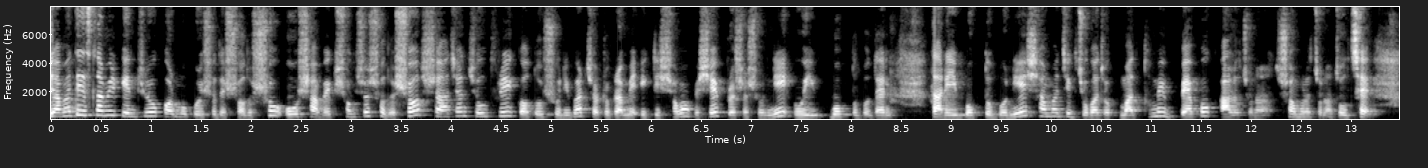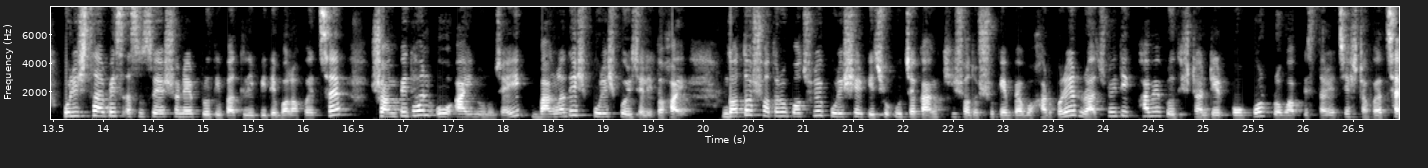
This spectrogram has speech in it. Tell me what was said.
জামায়াতে ইসলামীর কেন্দ্রীয় কর্ম পরিষদের সদস্য ও সাবেক সংসদ সদস্য শাহজাহান চৌধুরী গত শনিবার চট্টগ্রামে একটি সমাবেশে প্রশাসন নিয়ে ওই বক্তব্য দেন। তার এই বক্তব্য নিয়ে সামাজিক যোগাযোগ মাধ্যমে ব্যাপক আলোচনা, সমালোচনা চলছে। পুলিশ সার্ভিস অ্যাসোসিয়েশনের প্রতিবাদ লিপিতে বলা হয়েছে, সংবিধান ও আইন অনুযায়ী বাংলাদেশ পুলিশ পরিচালিত হয়। গত সতেরো বছরে পুলিশের কিছু উচ্চাকাঙ্ক্ষী সদস্যকে ব্যবহার করে রাজনৈতিকভাবে প্রতিষ্ঠানটির ওপর প্রভাব বিস্তারের চেষ্টা হয়েছে,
